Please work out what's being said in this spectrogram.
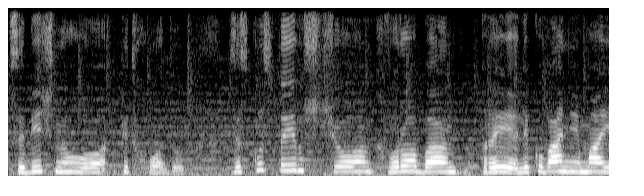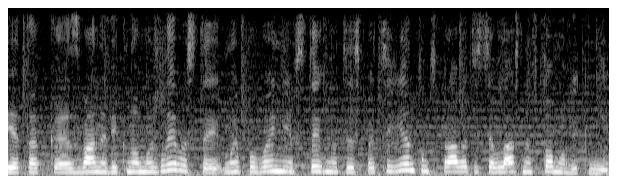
всебічного підходу. В зв'язку з тим, що хвороба при лікуванні має так е, зване вікно можливостей, ми повинні встигнути з пацієнтом справитися власне в тому вікні.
